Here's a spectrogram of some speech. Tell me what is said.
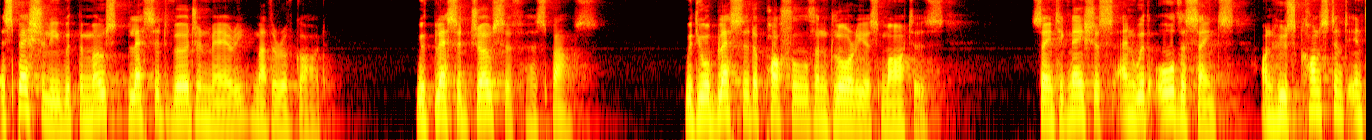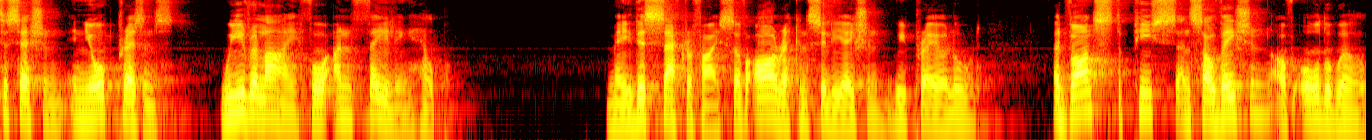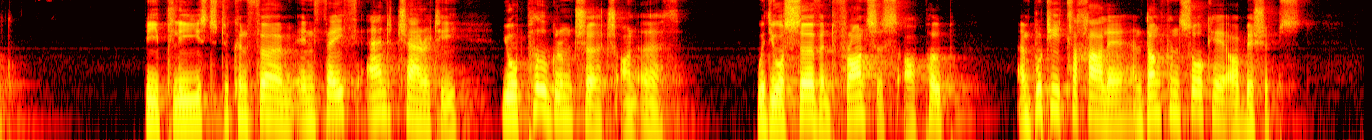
especially with the most blessed Virgin Mary, Mother of God, with blessed Joseph, her spouse, with your blessed apostles and glorious martyrs, Saint Ignatius, and with all the saints on whose constant intercession in your presence we rely for unfailing help. May this sacrifice of our reconciliation, we pray, O Lord, advance the peace and salvation of all the world. Be pleased to confirm in faith and charity your pilgrim church on earth, with your servant Francis, our Pope, and Buti Tlhagale and Duncan Tsoke, our bishops,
